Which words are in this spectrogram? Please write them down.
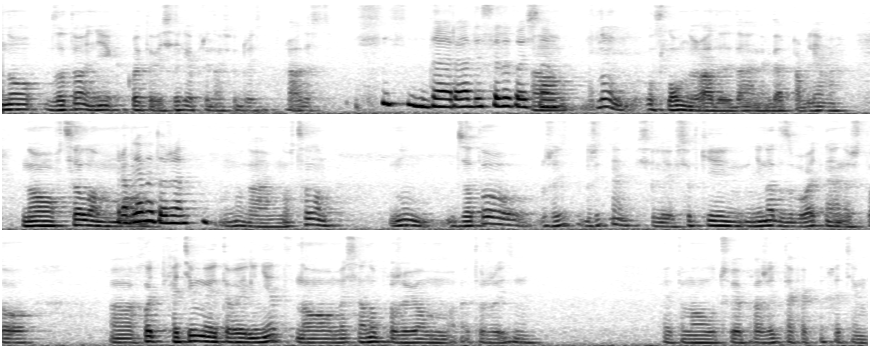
Но зато они какое-то веселье приносят в жизнь радость. Да, радость, это точно. А, ну, условную радость, да, иногда проблемы. Но в целом... Проблемы тоже. Ну да, но в целом, ну, зато жить, жить наверное, веселее. Все-таки не надо забывать, наверное, что э, хоть хотим мы этого или нет, но мы все равно проживем эту жизнь. Поэтому лучше ее прожить так, как мы хотим.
